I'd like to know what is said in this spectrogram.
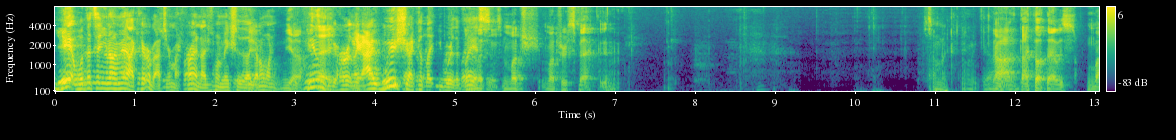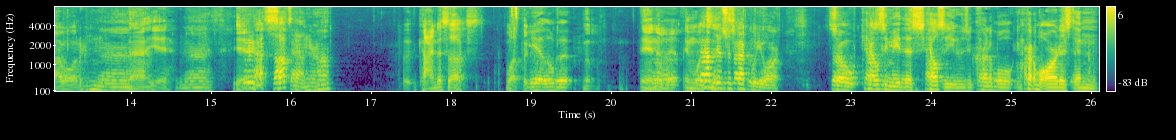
Yeah, well, that's you know what I mean. I care about you. You're my friend. I just want to make sure that like I don't want Yeah. your feelings to be hurt. Like I wish I could let you wear the glasses. Much, much respect. Somebody- Ah, I thought that was my water. Nah, Nah, yeah, nah. yeah. Dude, it got sucks down here, huh? Kind of sucks. What the? Yeah, a little bit. in a little uh, bit. in Look what how sense? disrespectful you are. So Kelsey made this. Kelsey, who's an incredible, incredible artist and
